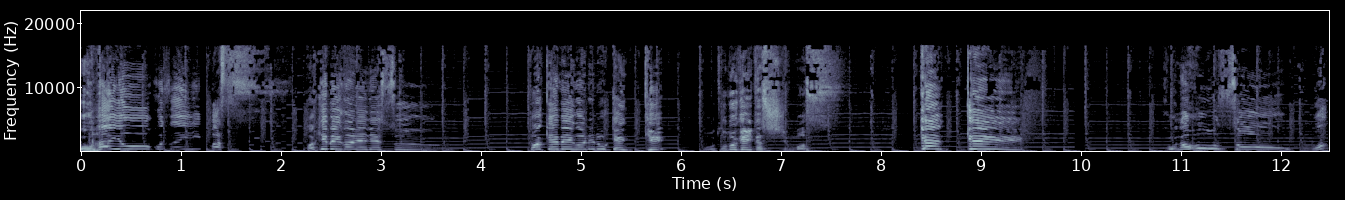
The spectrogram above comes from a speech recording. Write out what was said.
おはようございます。竹メガネです。竹メガネの元気お届けいたします。元気この放送は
